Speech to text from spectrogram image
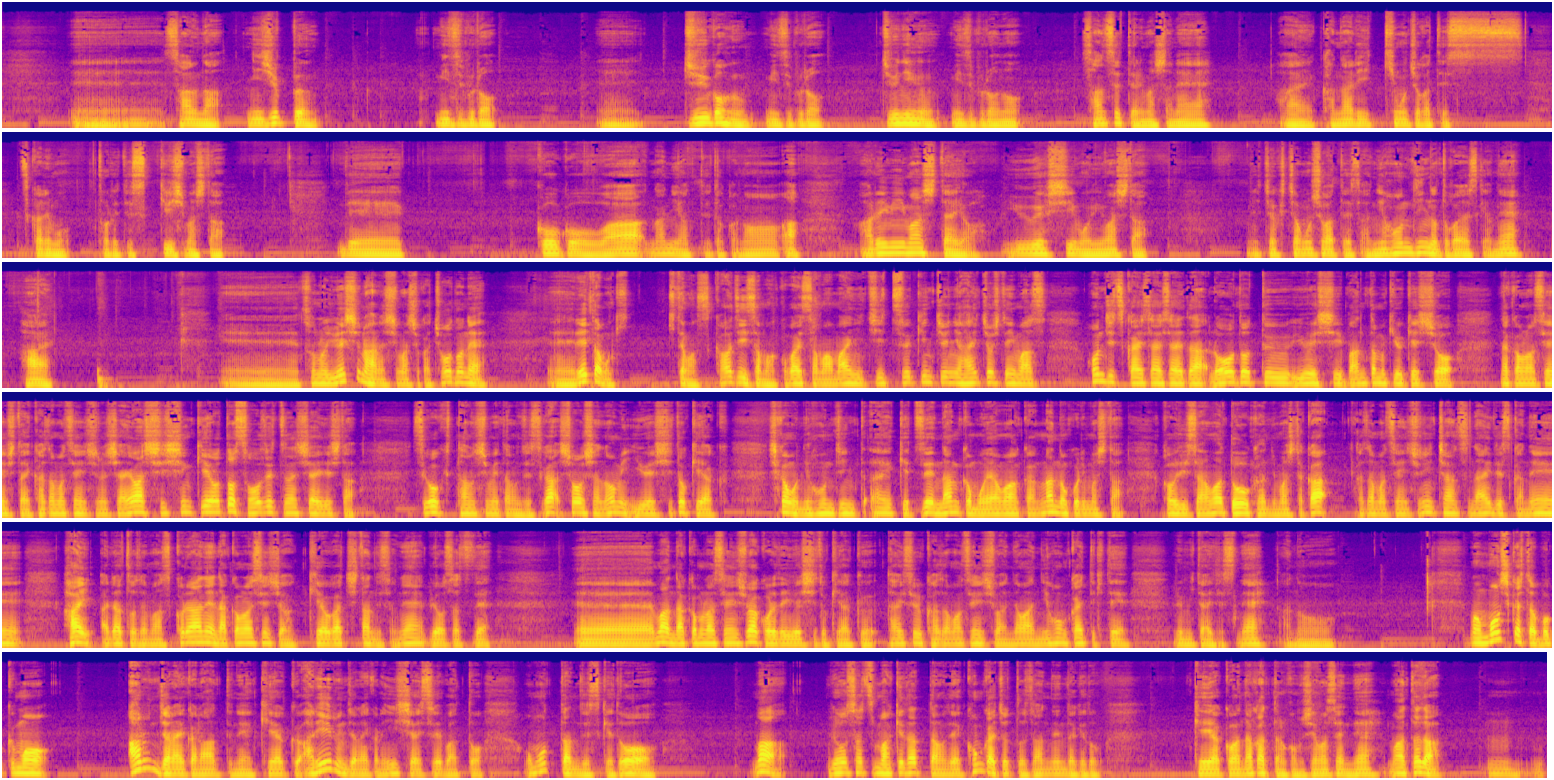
えーサウナ20分水風呂、えー15分水風呂12分水風呂の3セットやりましたね。はいかなり気持ちよかったです。疲れも取れてすっきりしました。で午後は何やってたかな？ああれ見ましたよ。UFC も見ました。めちゃくちゃ面白かったです。あ日本人のとこですけどね。はい。えーその UFC の話しましょうか。ちょうどね、えーレターも来てます。川尻様小林様毎日通勤中に拝聴しています。本日開催されたロードトゥー USC バンタム級決勝中村選手対風間選手の試合は失神 KO と壮絶な試合でした。すごく楽しめたのですが勝者のみ USC と契約。しかも日本人対決でなんかモヤモヤ感が残りました。川尻さんはどう感じましたか？風間選手にチャンスないですかね？はいありがとうございます。これはね中村選手は KO 勝ちしたんですよね秒殺で。えーまあ中村選手はこれで USC と契約。対する風間選手は、まあ、日本帰ってきてるみたいですね。あのーまあ、もしかしたら僕もあるんじゃないかなってね契約ありえるんじゃないかないい試合すればと思ったんですけどまあ秒殺負けだったので今回ちょっと残念だけど契約はなかったのかもしれませんね。まあただうん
